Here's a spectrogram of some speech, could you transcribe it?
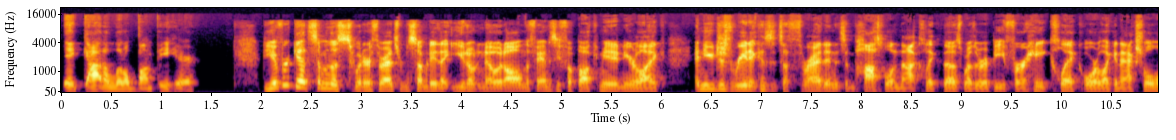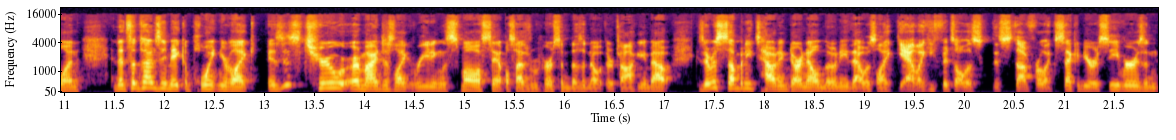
it got a little bumpy here do you ever get some of those Twitter threads from somebody that you don't know at all in the fantasy football community and you're like, and you just read it because it's a thread and it's impossible to not click those, whether it be for a hate click or like an actual one. And then sometimes they make a point and you're like, is this true? Or am I just like reading the smallest sample size of a person doesn't know what they're talking about? Because there was somebody touting Darnell Mooney that was like, yeah, like he fits all this, this stuff for like second year receivers and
